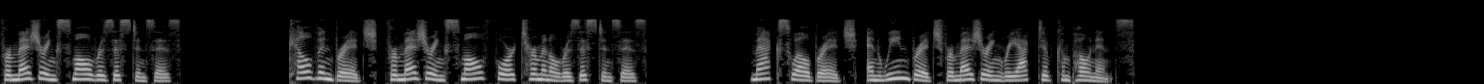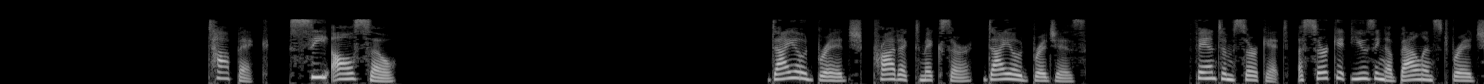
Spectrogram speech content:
for measuring small resistances Kelvin bridge, for measuring small four-terminal resistances Maxwell bridge, and Wien bridge for measuring reactive components. Topic. See also. Diode bridge, product mixer, diode bridges. Phantom circuit, a circuit using a balanced bridge.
